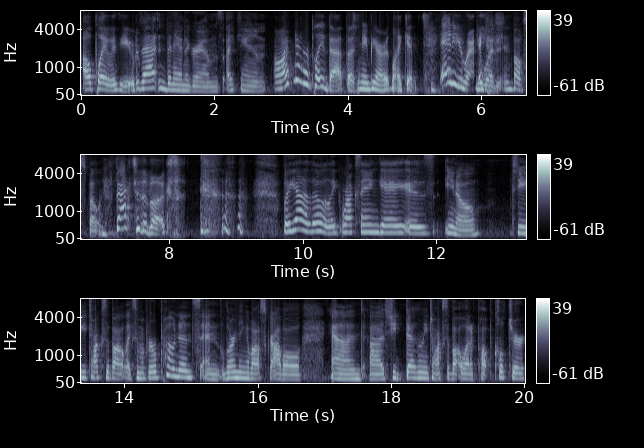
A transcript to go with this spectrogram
I'll play with you. That and bananagrams. I can't. Oh, I've never played that, but maybe I would like it. Anyway, You would. It involves spelling. back to the books. But yeah, though, like Roxane Gay is, you know, she talks about like some of her opponents and learning about Scrabble, and uh, she definitely talks about a lot of pop culture.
